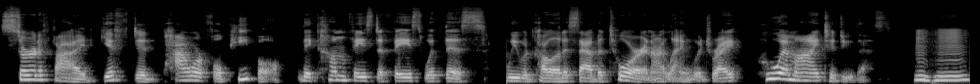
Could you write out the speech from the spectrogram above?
certified, gifted, powerful people. They come face to face with this we would call it a saboteur in our language, right? Who am I to do this? Mm-hmm.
